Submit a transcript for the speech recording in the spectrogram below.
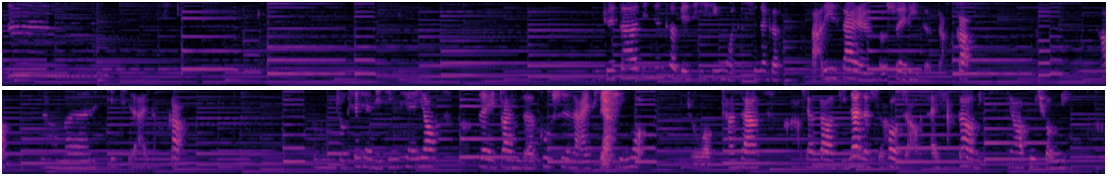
嗯，我觉得今天特别提醒我的是那个法利赛人和税吏的祷告。好，那我们一起来祷告。嗯，主，谢谢你今天用这一段的故事来提醒我。主，我常常像到极难的时候，主要我才想到你要呼求你。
